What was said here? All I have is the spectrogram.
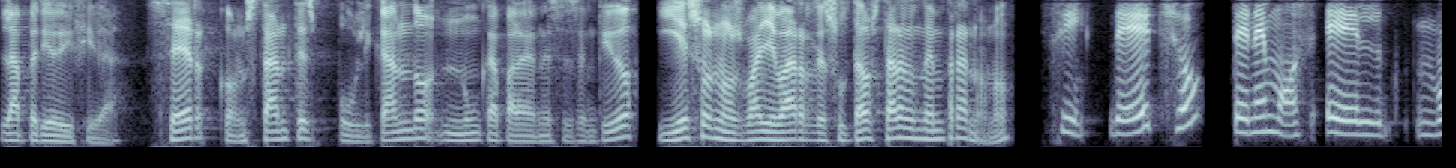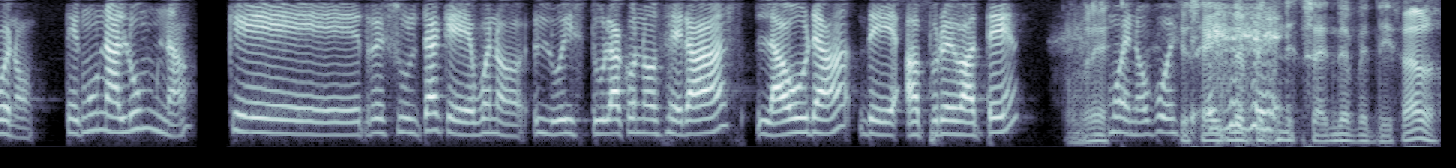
la periodicidad. Ser constantes, publicando, nunca parar en ese sentido. Y eso nos va a llevar resultados tarde o temprano, ¿no? Sí, de hecho, tenemos el, bueno, tengo una alumna que resulta que, bueno, Luis, tú la conocerás, Laura de Apruébate, bueno, pues. se ha, independizado.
